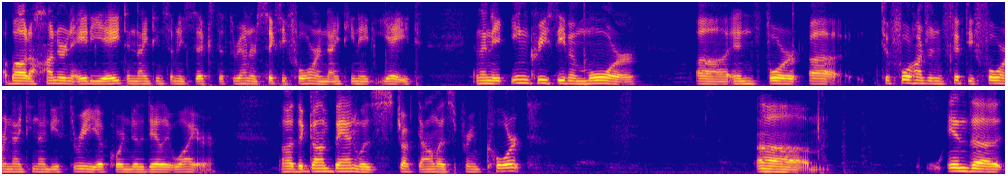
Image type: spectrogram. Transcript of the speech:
about 188 in 1976 to 364 in 1988, and then it increased even more uh, in four uh, to 454 in 1993, according to the Daily Wire. Uh, the gun ban was struck down by the Supreme Court. Um, in the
